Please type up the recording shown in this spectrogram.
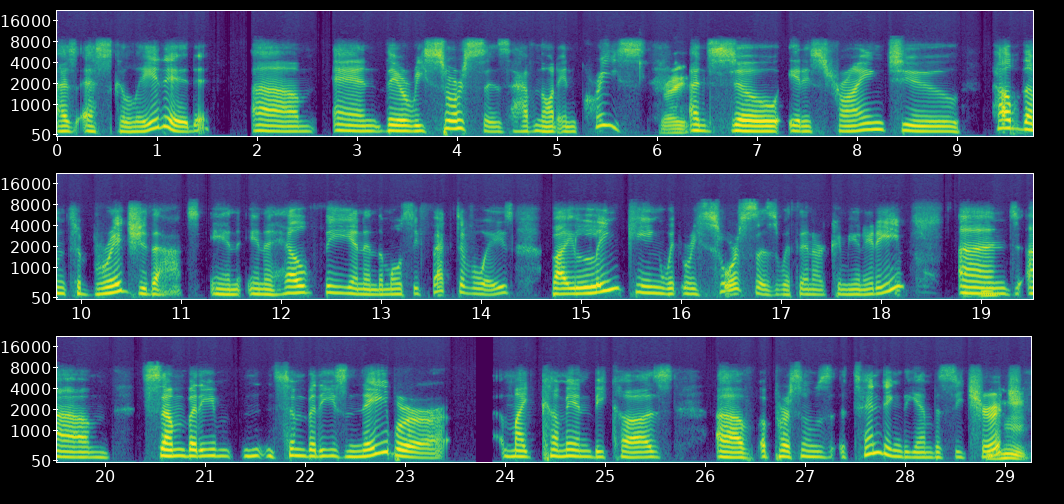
has escalated um, and their resources have not increased. Right. And so it is trying to help them to bridge that in, in a healthy and in the most effective ways by linking with resources within our community Mhm. and um, somebody somebody's neighbor might come in because of a person who's attending the embassy church Mhm.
